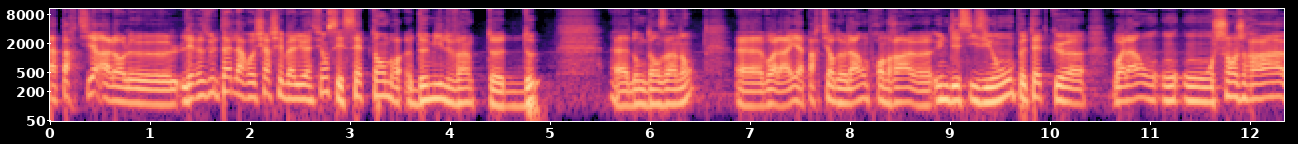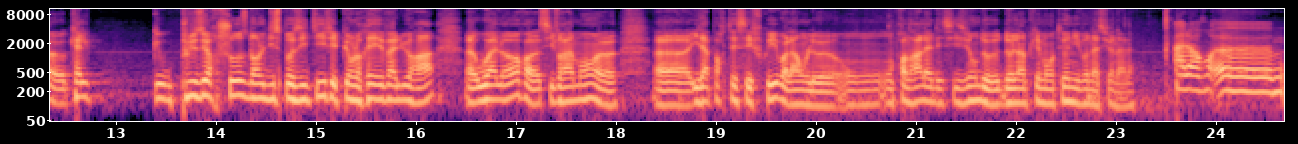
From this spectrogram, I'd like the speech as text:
à partir, alors les résultats de la recherche-évaluation, c'est septembre 2022. Euh, donc dans un an. Euh, voilà, et à partir de là, on prendra euh, une décision. Peut-être que voilà, on, changera plusieurs choses dans le dispositif et puis on le réévaluera. ou alors, si vraiment il a porté ses fruits, voilà, on, le, on, prendra la décision de l'implémenter au niveau national. Alors, euh,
